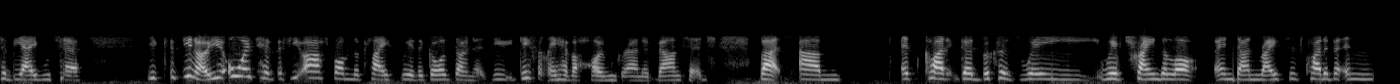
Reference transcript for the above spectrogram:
to be able to. You, you know, you always have, if you are from the place where the God Zone is, you definitely have a home ground advantage. But um, it's quite good because we we've trained a lot and done races quite a bit in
